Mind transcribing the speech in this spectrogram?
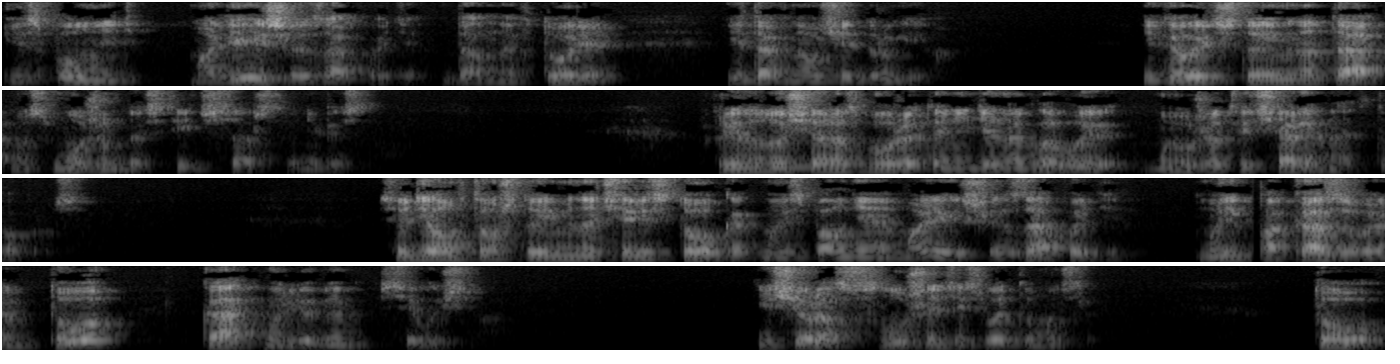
исполнить малейшие заповеди, данные в Торе, и так научить других? и говорит, что именно так мы сможем достичь Царства Небесного. В предыдущий разбор этой недельной главы мы уже отвечали на этот вопрос. Все дело в том, что именно через то, как мы исполняем малейшие заповеди, мы показываем то, как мы любим Всевышнего. Еще раз вслушайтесь в эту мысль. То,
